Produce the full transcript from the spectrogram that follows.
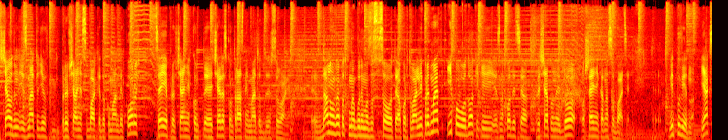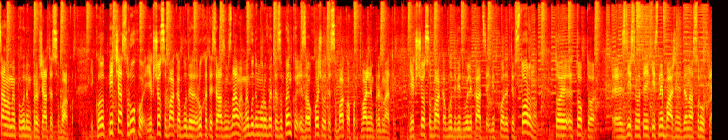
Ще один із методів привчання собаки до команди поруч це є привчання е, через контрастний метод дресування. В даному випадку ми будемо застосовувати апортувальний предмет і поводок, який знаходиться прищеплений до ошейника на собаці. Відповідно, як саме ми будемо привчати собаку? І коли під час руху, якщо собака буде рухатись разом з нами, ми будемо робити зупинку і заохочувати собаку апортувальним предметом. Якщо собака буде відволікатися і відходити в сторону, то, е, тобто е, здійснювати якісь небажані для нас рухи,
